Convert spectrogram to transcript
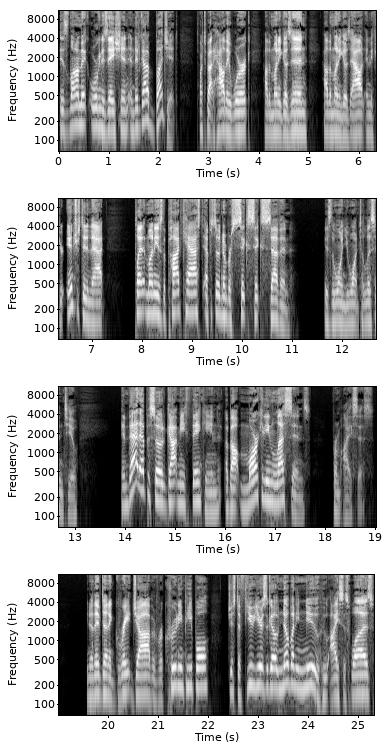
Islamic organization, and they've got a budget. Talked about how they work, how the money goes in, how the money goes out. And if you're interested in that, Planet Money is the podcast. Episode number 667 is the one you want to listen to. And that episode got me thinking about marketing lessons from ISIS. You know, they've done a great job of recruiting people. Just a few years ago, nobody knew who ISIS was.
